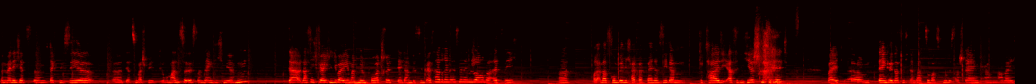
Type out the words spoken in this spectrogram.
Und wenn ich jetzt ähm, Deck nicht sehe, äh, der zum Beispiel für Romanze ist, dann denke ich mir, hm, da lasse ich vielleicht lieber jemanden im Vortritt, der da ein bisschen besser drin ist in dem Genre als ich. Und andersrum bin ich halt bei Fantasy dann total die Erste, die hier schreit, weil ich ähm, denke, dass ich dann dazu was Gutes erstellen kann. Aber ich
